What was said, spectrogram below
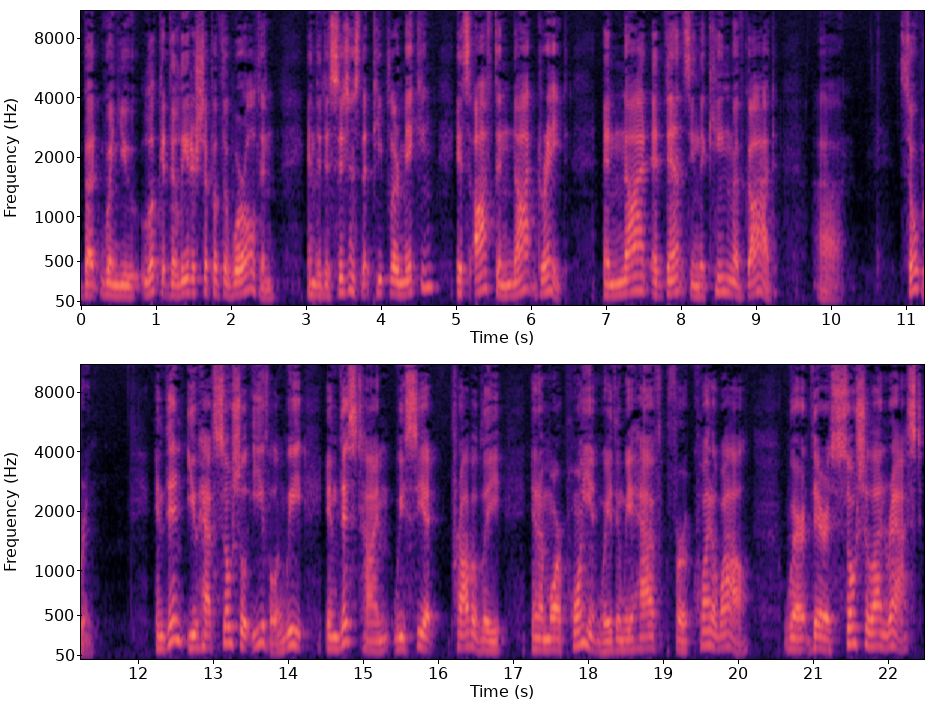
but when you look at the leadership of the world and, and the decisions that people are making, it's often not great and not advancing the kingdom of God uh, sobering. And then you have social evil, and we, in this time, we see it probably in a more poignant way than we have for quite a while, where there is social unrest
